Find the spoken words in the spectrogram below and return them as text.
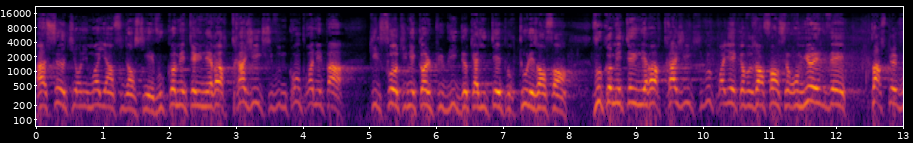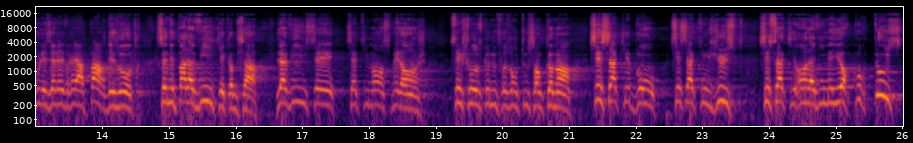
à ceux qui ont les moyens financiers. Vous commettez une erreur tragique si vous ne comprenez pas qu'il faut une école publique de qualité pour tous les enfants. Vous commettez une erreur tragique si vous croyez que vos enfants seront mieux élevés parce que vous les élèverez à part des autres. Ce n'est pas la vie qui est comme ça. La vie, c'est cet immense mélange, ces choses que nous faisons tous en commun. C'est ça qui est bon, c'est ça qui est juste, c'est ça qui rend la vie meilleure pour tous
